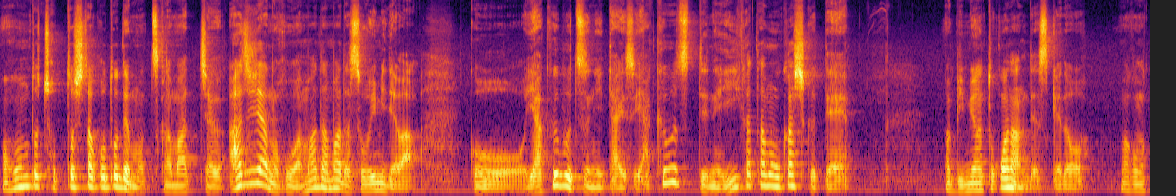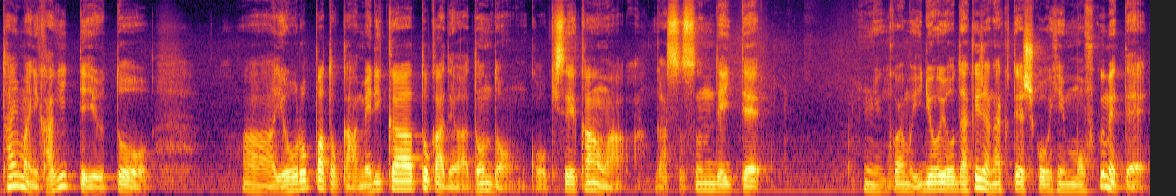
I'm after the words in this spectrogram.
ほんとちょっとしたことでも捕まっちゃう。アジアの方はまだまだそういう意味ではこう薬物に対する薬物ってね言い方もおかしくて、まあ、微妙なとこなんですけど、まあ、この大麻に限って言うとまあヨーロッパとかアメリカとかではどんどんこう規制緩和が進んでいてこれも医療用だけじゃなくて嗜好品も含めて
